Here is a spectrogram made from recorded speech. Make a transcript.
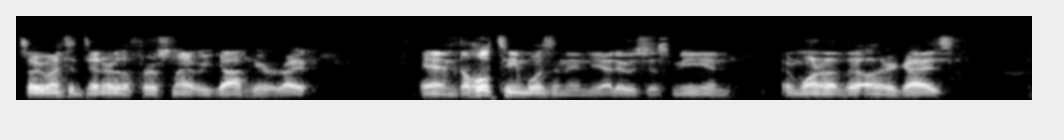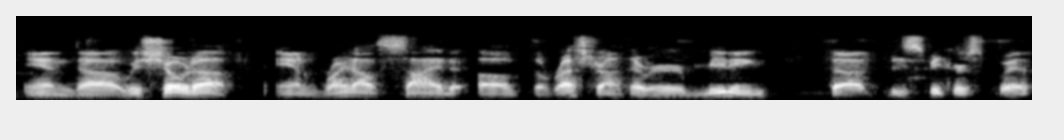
So we went to dinner the first night we got here, right? And the whole team wasn't in yet. It was just me and, and one of the other guys. And, uh, we showed up and right outside of the restaurant that we were meeting the, these speakers with,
